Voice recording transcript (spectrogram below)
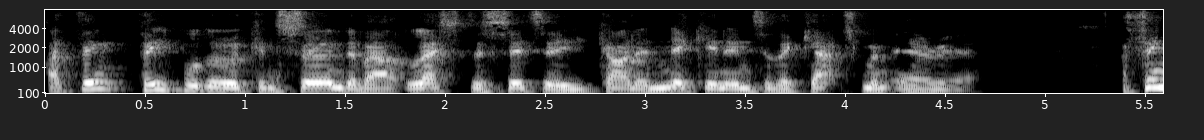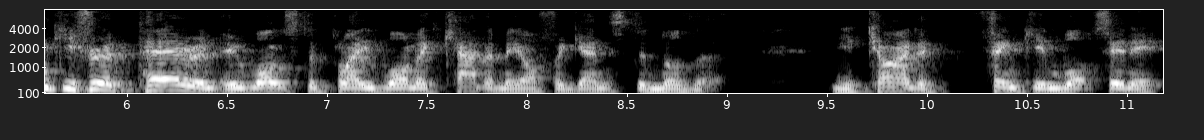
I think people who are concerned about Leicester City kind of nicking into the catchment area. I think if you're a parent who wants to play one academy off against another, you're kind of thinking what's in it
